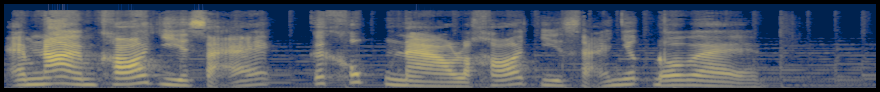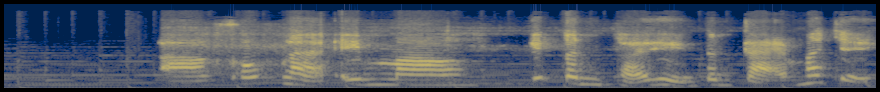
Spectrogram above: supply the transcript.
em nói em khó chia sẻ cái khúc nào là khó chia sẻ nhất đối với em? À, khúc là em ờ, cái tình thể hiện tình cảm á chị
